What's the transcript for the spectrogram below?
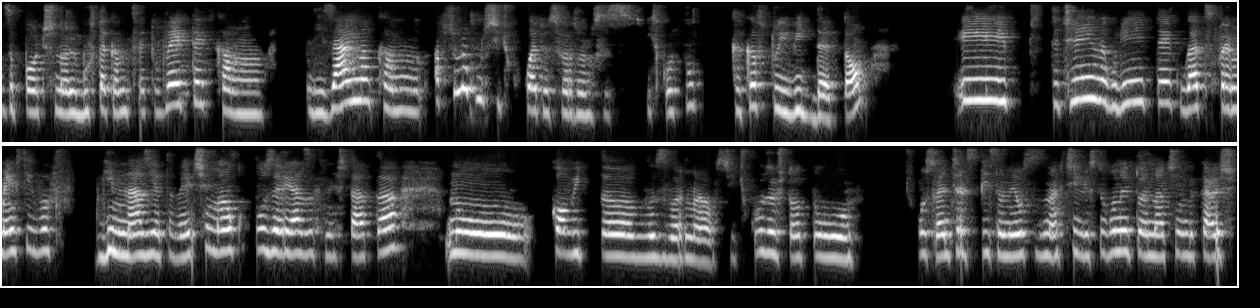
започна любовта към цветовете, към дизайна, към абсолютно всичко, което е свързано с изкуство, какъвто и вид да е то. И с течение на годините, когато се преместих в гимназията вече, малко позарязах нещата но COVID възвърна всичко, защото освен чрез писане, осъзнах, че рисуването е начин да кажеш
